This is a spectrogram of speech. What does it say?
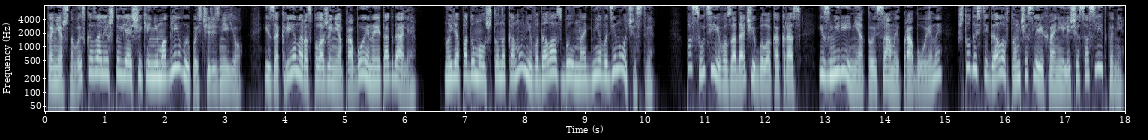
Конечно, вы сказали, что ящики не могли выпасть через нее, из-за крена, расположения пробоины и так далее. Но я подумал, что накануне водолаз был на дне в одиночестве. По сути, его задачей было как раз измерение той самой пробоины, что достигало в том числе и хранилище со слитками.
